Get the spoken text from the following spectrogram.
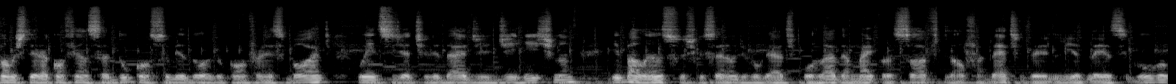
Vamos ter a confiança do consumidor do Conference Board, o índice de atividade de Richmond e balanços que serão divulgados por lá da Microsoft, da Alphabet, leia-se Google,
